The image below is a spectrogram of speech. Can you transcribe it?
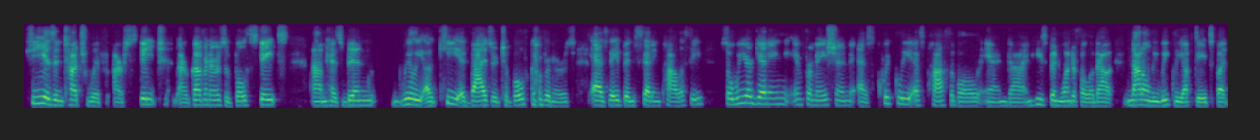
he is in touch with our state, our governors of both states. Um, has been really a key advisor to both governors as they've been setting policy. So we are getting information as quickly as possible, and uh, and he's been wonderful about not only weekly updates, but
